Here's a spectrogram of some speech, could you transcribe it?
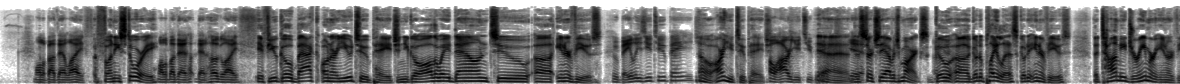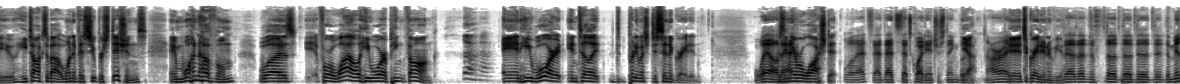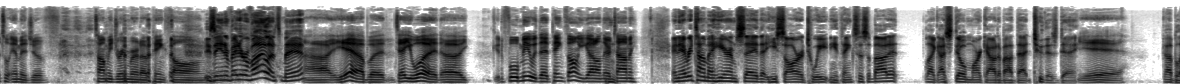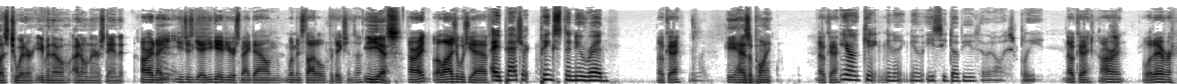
I'm all about that life. A funny story. I'm all about that that hug life. If you go back on our YouTube page and you go all the way down to uh, interviews, Who Bayley's YouTube page? No, our YouTube page. Oh, our YouTube page. Yeah, just search the average marks. Go uh, go to playlist, go to interviews. The Tommy Dreamer interview, he talks about one of his superstitions, and one of them was for a while he wore a pink thong, and he wore it until it pretty much disintegrated Well, because he never washed it. well, that's that, that's that's quite interesting. But Yeah, all right. it's a great interview. the, the, the, the, the, the, the, mental image of Tommy Dreamer in a pink thong. He's the innovator of violence, man. Uh, yeah, but tell you what, uh, you could fool me with that pink thong you got on there, Hmm. Tommy. And every time I hear him say that he saw our tweet and he thinks us about it, like I still mark out about that to this day. Yeah. God bless Twitter, even though I don't understand it. All right, now you you just yeah you gave your SmackDown Women's Title predictions, huh? Yes, All right, Elijah, what you have? Hey, Patrick, pink's the new red. Okay, he has a point. okay, You know, ki- you know, you know, ECW they would always bleed. okay. All right, whatever.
